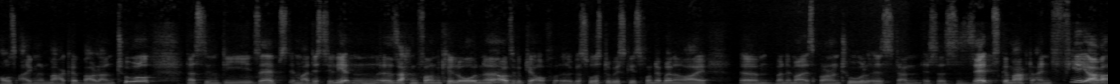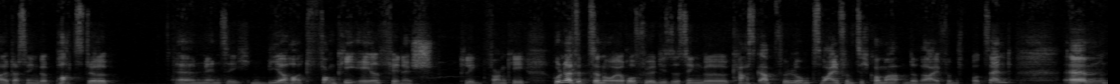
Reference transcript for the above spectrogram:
hauseigenen Marke Barlan Tool. Das sind die selbst immer destillierten äh, Sachen von Kilone. Ne? Also es gibt ja auch äh, gesourcete Whiskys von der Brennerei. Ähm, wann immer es Barlan Tool ist, dann ist es selbst gemacht. Ein vier Jahre alter Single Pot Still. Äh, nennt sich Beer Hot Funky Ale Finish klingt funky. 117 Euro für diese Single Cask Abfüllung, 52,35 Prozent. Ähm,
